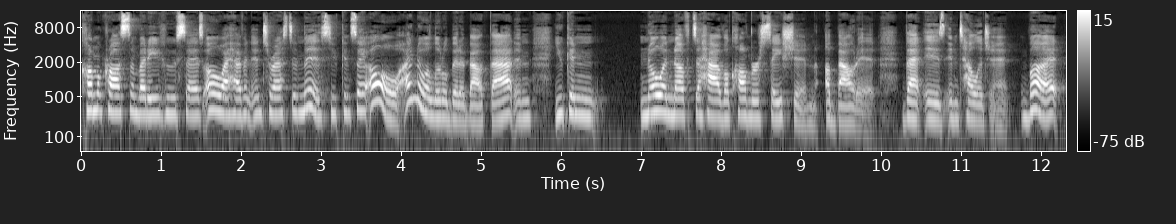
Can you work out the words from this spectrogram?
come across somebody who says, Oh, I have an interest in this, you can say, Oh, I know a little bit about that. And you can know enough to have a conversation about it that is intelligent. But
